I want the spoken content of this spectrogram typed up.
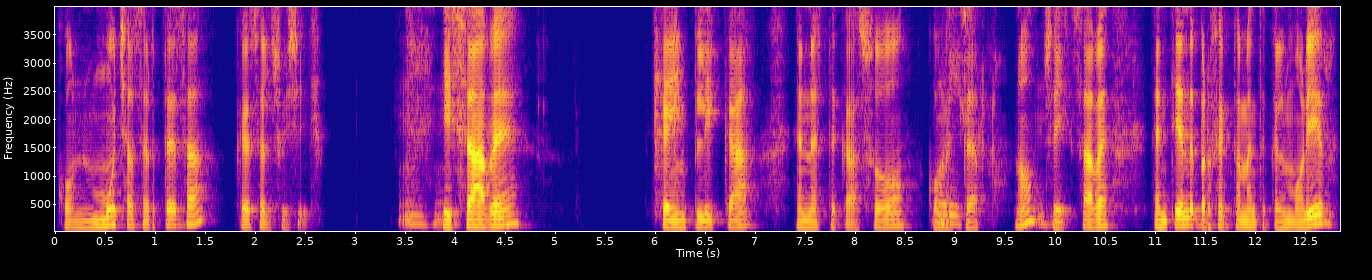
con mucha certeza que es el suicidio. Y sabe qué implica en este caso, cometerlo, ¿no? Sí, sabe, entiende perfectamente que el morir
